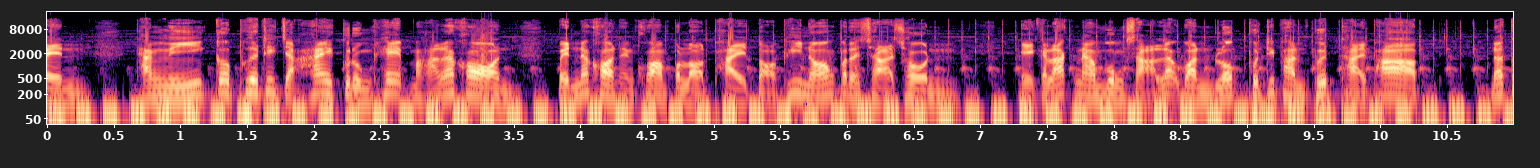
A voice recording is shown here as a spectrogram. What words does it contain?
80%ทั้งนี้ก็เพื่อที่จะให้กรุงเทพมหานคร เป็นนครแห่งความปลอดภัยต่อพี่น้องประชาชน เอกลักษณ์นามวงศาและวันลบพุทธิพันธ์พืชถ่ายภาพนัต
